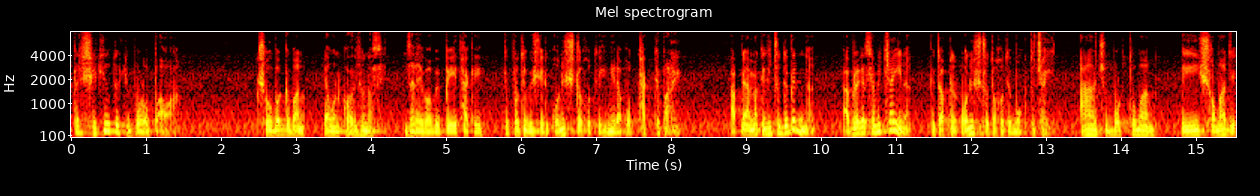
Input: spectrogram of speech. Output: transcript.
তাহলে সেটিও তো একটি বড় পাওয়া। সৌভাগ্যবান এমন কয়জন আছে যারা এভাবে পেয়ে থাকে যে প্রতিবেশীর অনিষ্ট হতে নিরাপদ থাকতে পারে। আপনি আমাকে কিছু দেবেন না? আপনার কাছে আমি চাই না, কিন্তু আপনার অনিষ্টতা হতে মুক্ত চাই। আজ বর্তমান এই সমাজে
